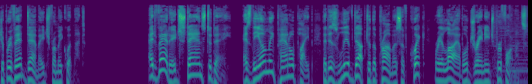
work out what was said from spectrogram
to prevent damage from equipment. AdvanEDGE stands today as the only panel pipe that has lived up to the promise of quick, reliable drainage performance.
